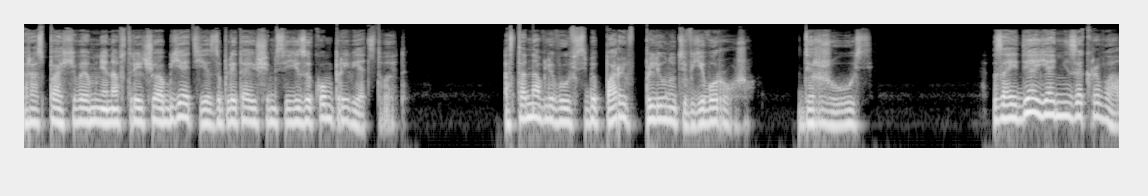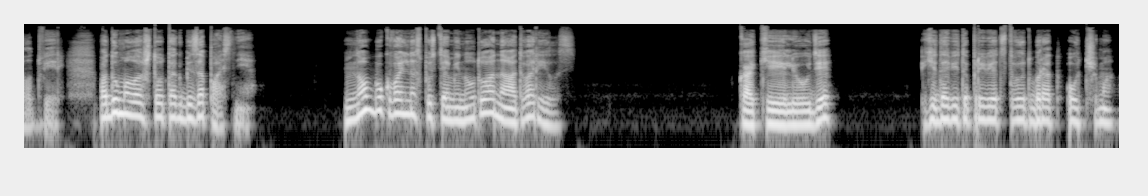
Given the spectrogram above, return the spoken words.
Распахивая мне навстречу объятия, заплетающимся языком приветствует. Останавливаю в себе порыв плюнуть в его рожу. Держусь. Зайдя, я не закрывала дверь. Подумала, что так безопаснее. Но буквально спустя минуту она отворилась. «Какие люди?» — ядовито приветствует брат отчима.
